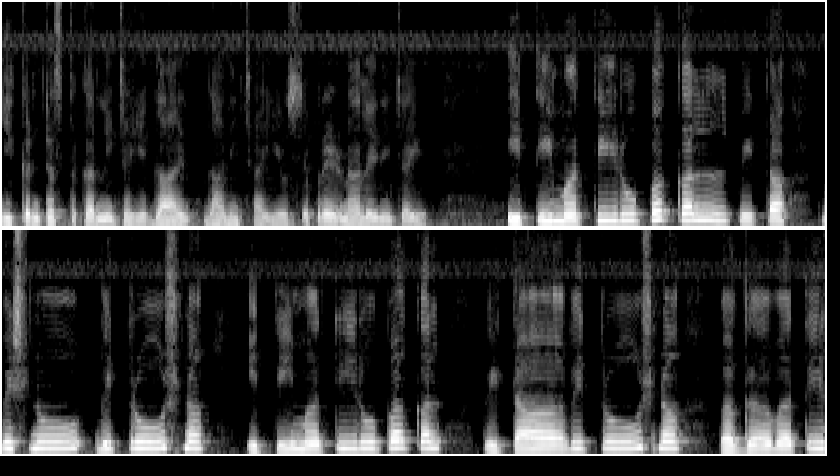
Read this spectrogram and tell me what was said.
ये कंठस्थ करनी चाहिए गा गानी चाहिए, उससे प्रेरणा लेनी चाहिए। इतिमति रूप कल्पिता विष्णु वितृष्ण। इति पिता वितृष्ण। भगवति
